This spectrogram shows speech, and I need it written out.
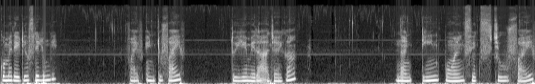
को मैं रेडियस ले लूँगी। फाइव इंटू फाइव तो ये मेरा आ जाएगा nineteen point six two five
